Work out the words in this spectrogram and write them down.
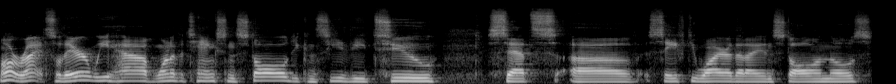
All right, so there we have one of the tanks installed. You can see the two sets of safety wire that I install on those.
